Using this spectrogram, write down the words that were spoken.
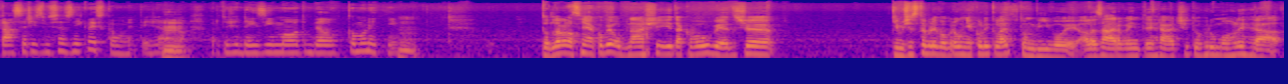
dá se říct, my jsme vznikli z komunity, že ano, protože Daisy Mod byl komunitní. Hmm. Tohle vlastně jakoby obnáší i takovou věc, že tím, že jste byli opravdu několik let v tom vývoji, ale zároveň ty hráči tu hru mohli hrát,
